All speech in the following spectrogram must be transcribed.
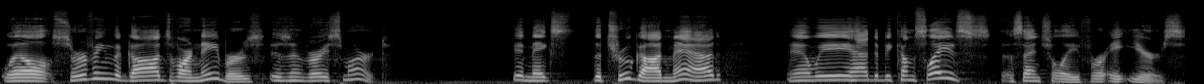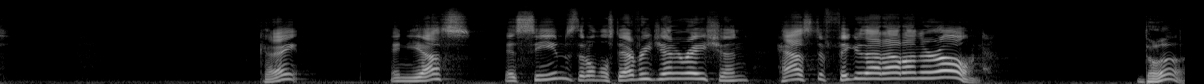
well, serving the gods of our neighbors isn't very smart. It makes the true God mad, and we had to become slaves essentially for eight years. Okay? And yes, it seems that almost every generation has to figure that out on their own. Duh.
